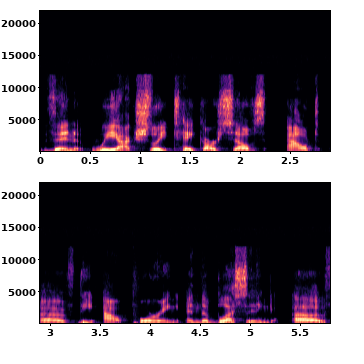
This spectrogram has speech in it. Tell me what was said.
then we actually take ourselves out of the outpouring and the blessing of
